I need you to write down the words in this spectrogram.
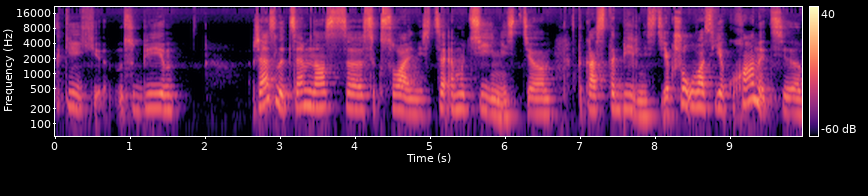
такий собі. Жезли це в нас е, сексуальність, це емоційність, е, така стабільність. Якщо у вас є коханець е,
